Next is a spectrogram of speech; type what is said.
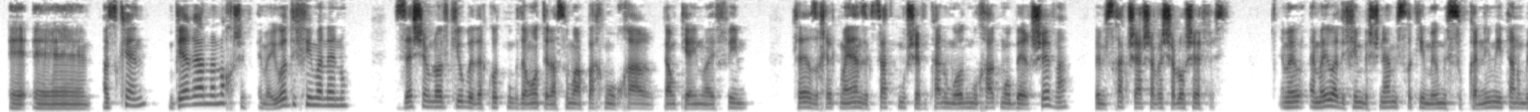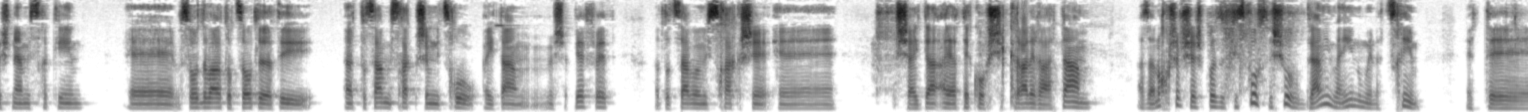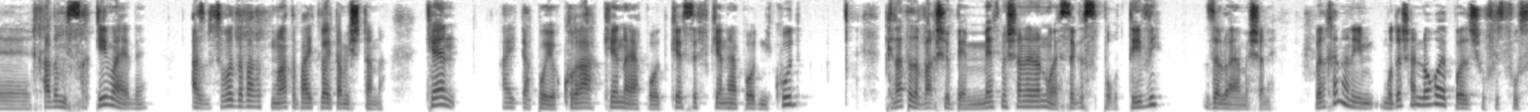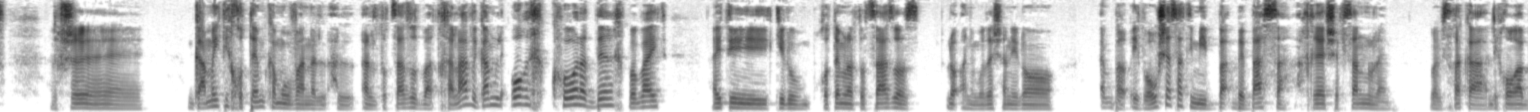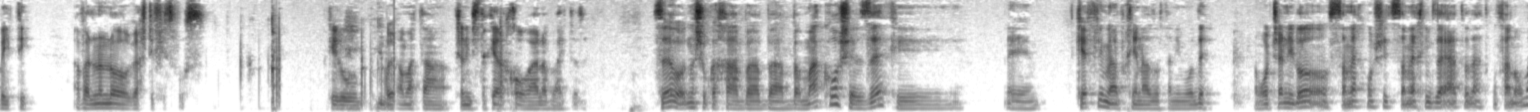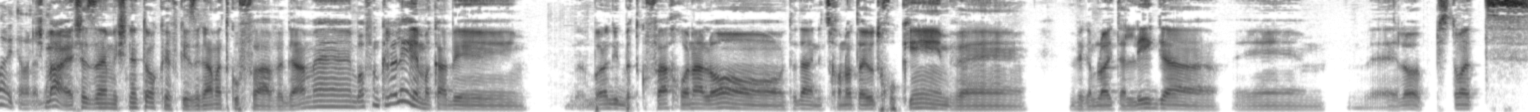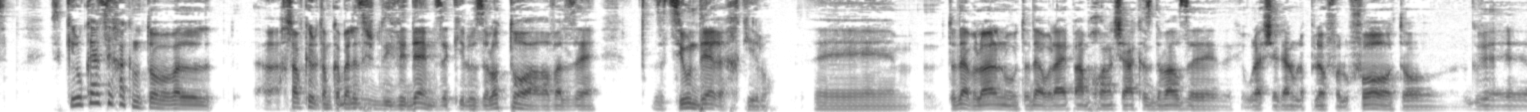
אה, אה, אז כן ויאריאל אני לא חושב הם היו עדיפים עלינו. זה שהם לא הבקיעו בדקות מוקדמות אלא עשו מהפך מאוחר גם כי היינו עייפים. בסדר זה חלק מהעניין זה קצת כמו שהבקענו מאוד מאוחר כמו באר שבע במשחק שהיה שווה 3-0. הם, הם היו עדיפים בשני המשחקים היו מסוכנים מאיתנו בשני המשחקים אה, בסופו של דבר התוצאות לדעתי התוצאה במשחק שהם ניצחו הייתה משקפת התוצאה במשחק ש, שהייתה היה תיקו שקרה לרעתם אז אני לא חושב שיש פה איזה פספוס ושוב גם אם היינו מנצחים את אה, אחד המשחקים האלה אז בסופו של דבר תמונת הבית לא הייתה משתנה כן הייתה פה יוקרה כן היה פה עוד כסף כן היה פה עוד ניקוד. מבחינת הדבר שבאמת משנה לנו ההישג הספורטיבי זה לא היה משנה ולכן אני מודה שאני לא רואה פה איזשהו פספוס. אני חושב שגם הייתי חותם כמובן על, על, על התוצאה הזאת בהתחלה וגם לאורך כל הדרך בבית הייתי כאילו חותם על התוצאה הזו אז לא אני מודה שאני לא ברור שיצאתי בבאסה אחרי שהפסדנו להם במשחק הלכאורה ביתי אבל אני לא הרגשתי פספוס. כאילו ברמת ה... כשאני מסתכל אחורה על הבית הזה. זהו עוד משהו ככה במקרו של זה כי אה, כיף לי מהבחינה הזאת אני מודה. למרות שאני לא שמח כמו שהייתי שמח אם זה היה אתה יודע תקופה נורמלית אבל שמע יש איזה משנה תוקף כי זה גם התקופה וגם אה, באופן כללי מכבי בוא נגיד בתקופה האחרונה לא אתה יודע ניצחונות היו דחוקים ו... וגם לא הייתה ליגה. אה, ולא זאת אומרת זה כאילו כן שיחקנו טוב אבל עכשיו כאילו אתה מקבל איזה דיווידנד זה כאילו זה לא תואר אבל זה זה ציון דרך כאילו. אה, אתה יודע ולא היה לנו אתה יודע אולי פעם אחרונה שהיה כזה דבר זה אולי שהגענו לפלייאוף אלופות או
